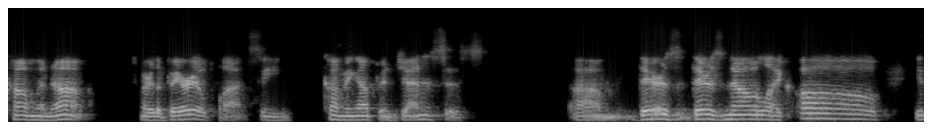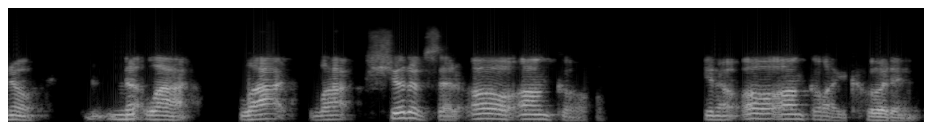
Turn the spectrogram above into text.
coming up, or the burial plot scene coming up in Genesis. Um, there's there's no like oh you know not Lot Lot Lot should have said oh uncle, you know oh uncle I couldn't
